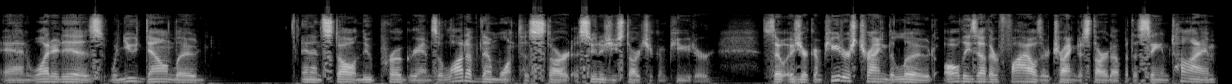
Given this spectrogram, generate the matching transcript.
and what it is when you download and install new programs, a lot of them want to start as soon as you start your computer. So as your computer's trying to load, all these other files are trying to start up at the same time,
